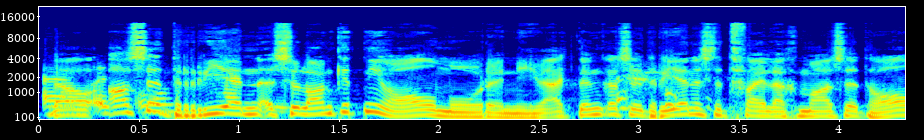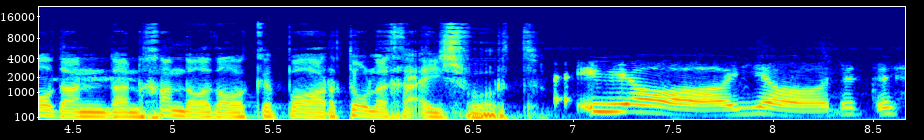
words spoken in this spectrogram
Um, nou, as dit reën, solank dit nie haal môre nie. Ek dink as dit reën is dit veilig, maar as dit haal dan dan gaan daar dalk 'n paar tolle geëis word. Ja, ja, dit is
